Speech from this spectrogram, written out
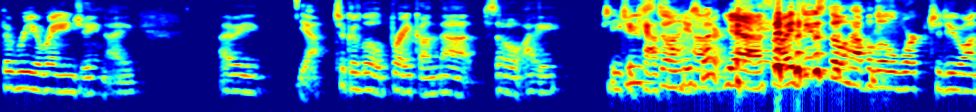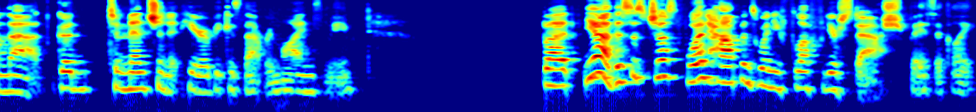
the rearranging. I, I, yeah, took a little break on that, so I so you do could cast on a new have- sweater. Yeah, so I do still have a little work to do on that. Good to mention it here because that reminds me. But yeah, this is just what happens when you fluff your stash, basically.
